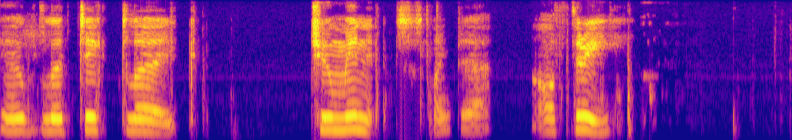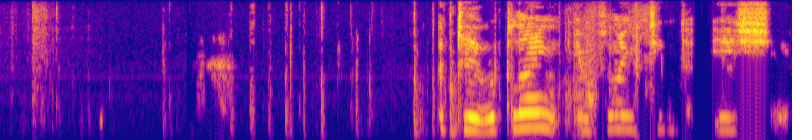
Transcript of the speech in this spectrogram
It'll take like two minutes, like that, or three. Okay, we're playing Infiltrating the Airship.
